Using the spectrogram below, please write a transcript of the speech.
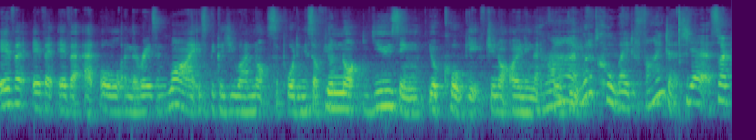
ever, ever, ever at all. And the reason why is because you are not supporting yourself. You're not using your core gift. You're not owning that core Right, gift. what a cool way to find it. Yeah, so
